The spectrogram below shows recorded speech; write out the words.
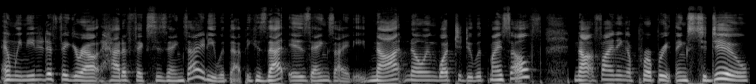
And we needed to figure out how to fix his anxiety with that because that is anxiety. Not knowing what to do with myself, not finding appropriate things to do,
